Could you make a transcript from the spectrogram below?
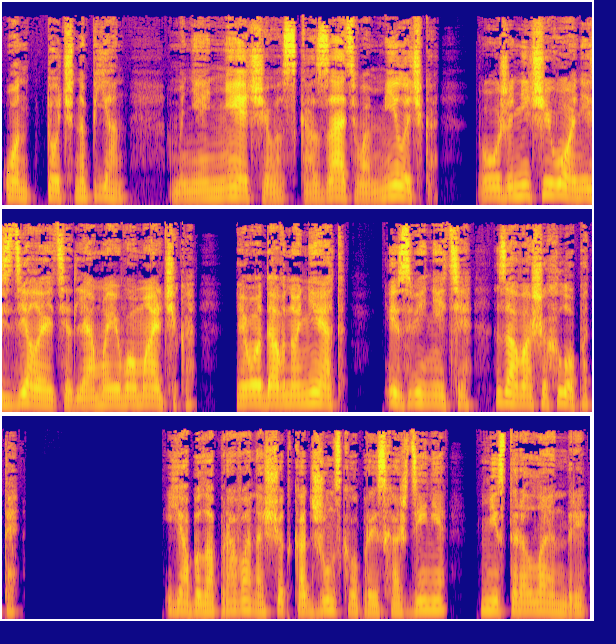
он точно пьян. «Мне нечего сказать вам, милочка. Вы уже ничего не сделаете для моего мальчика. Его давно нет. «Извините за ваши хлопоты». Я была права насчет каджунского происхождения мистера Лэндри.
